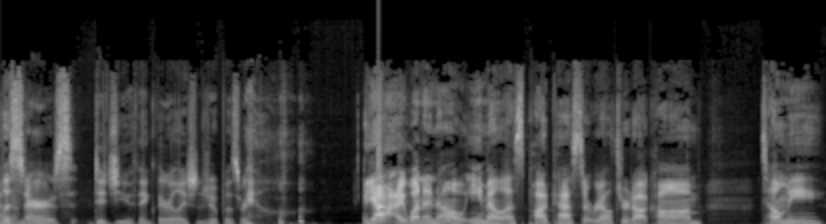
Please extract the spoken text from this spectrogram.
Listeners, did you think the relationship was real? yeah, I want to know. Email us podcast at realtor.com. Tell me,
